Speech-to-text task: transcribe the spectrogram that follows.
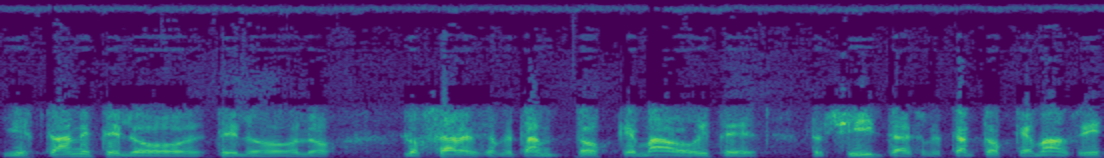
y están este, los, este, los, los árabes, esos que están todos quemados, ¿viste? Los chiitas, que están todos quemados, ¿sí?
